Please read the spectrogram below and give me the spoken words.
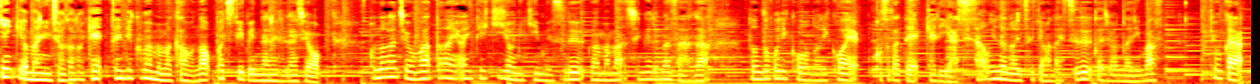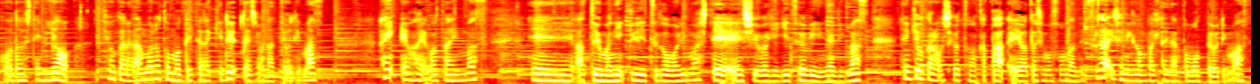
元気を毎日お届け全力ワンママカオのポジティブになれるラジオ。このラジオは都内 IT 企業に勤務するワンママシングルマザーがどん底離婚を乗り越え子育てキャリア資産運などについてお話しするラジオになります。今日から行動してみよう今日から頑張ろうと思っていただけるラジオになっております。はい、おはようございます、えー、あっという間に休日が終わりまして、えー、週明け月曜日になります、えー、今日からお仕事の方、えー、私もそうなんですが一緒に頑張りたいなと思っております、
